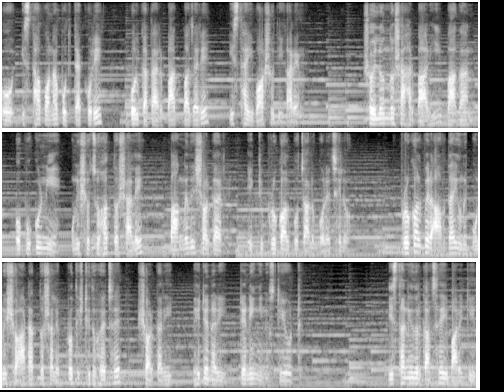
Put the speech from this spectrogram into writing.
ও স্থাপনা পরিত্যাগ করে কলকাতার বাগবাজারে স্থায়ী বসতি করেন শৈলেন্দ্র সাহার বাড়ি, বাগান ও পুকুর নিয়ে উনিশশো চুয়াত্তর সালে বাংলাদেশ সরকার একটি প্রকল্প চালু করেছিল। প্রকল্পের আওতায় উনিশশো আটাত্তর সালে প্রতিষ্ঠিত হয়েছে সরকারি ভেটেনারি ট্রেনিং ইনস্টিটিউট। স্থানীয়দের কাছে এই বাড়িটির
